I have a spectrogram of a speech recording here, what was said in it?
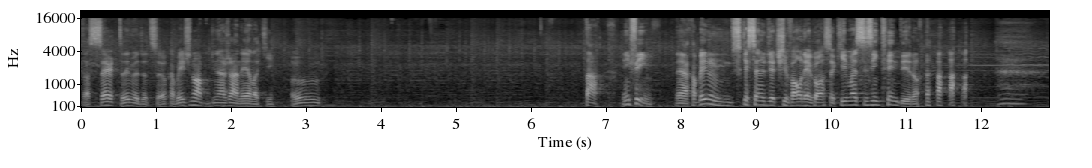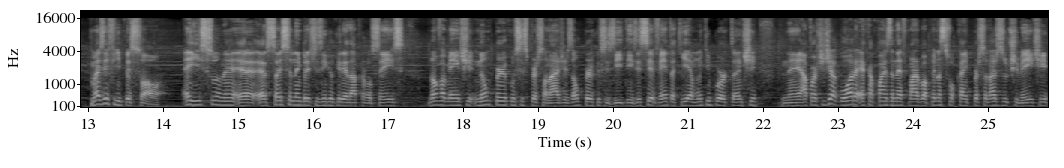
Tá certo? Ai meu Deus do céu, eu acabei de não abrir na janela aqui. Oh. Tá, enfim, né, acabei esquecendo de ativar o um negócio aqui, mas vocês entenderam. mas enfim, pessoal, é isso, né? É, é, só esse lembretezinho que eu queria dar pra vocês. Novamente, não percam esses personagens, não percam esses itens. Esse evento aqui é muito importante, né? A partir de agora é capaz da Netmarble apenas focar em personagens Ultimate.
